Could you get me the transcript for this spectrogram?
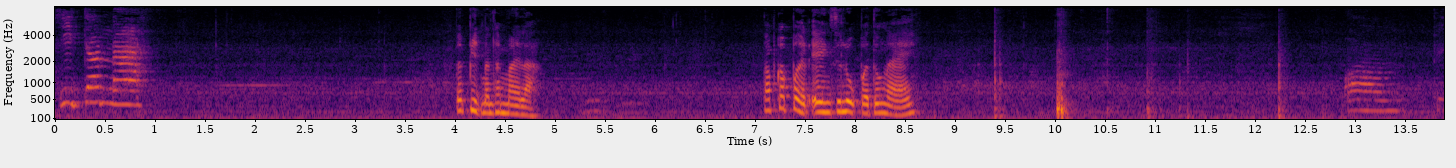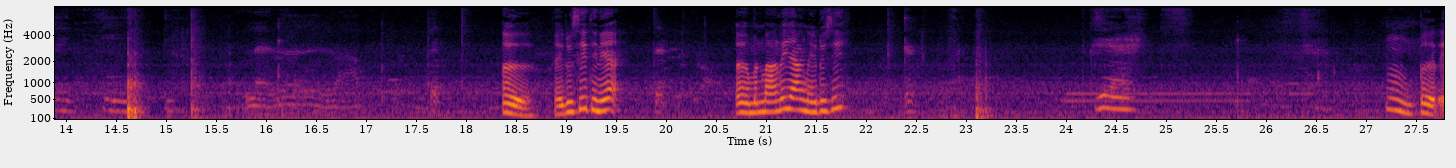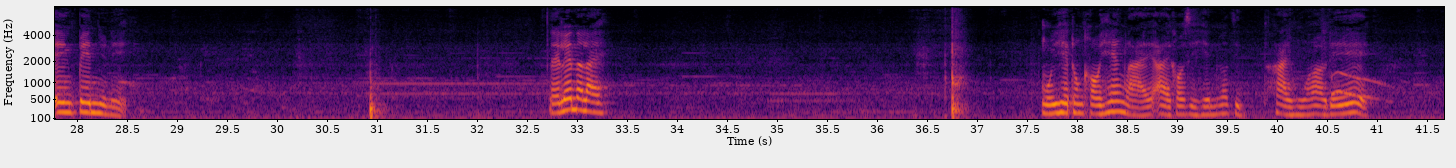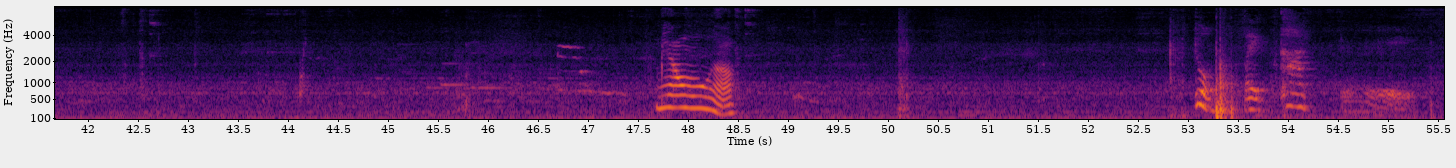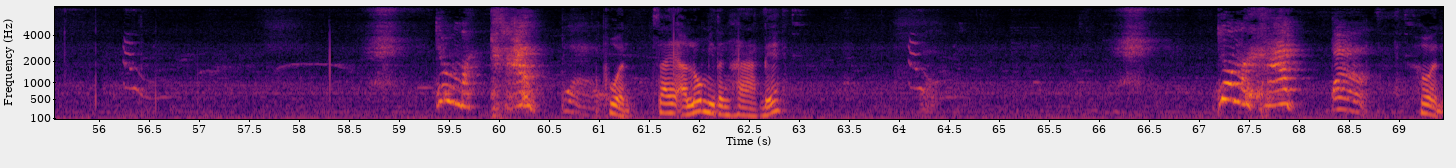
ที่จะมาไปปิดมันทำไมล่ะ ปั๊บก็เปิดเองสิลูกเปิดตรงไหน ออมปีสีและและเออ ไหนดูซิทีเนี้ยและเออ มันมาหรือยังไหนดูซิเย้อืม เปิดเองเป็นอยู่นี่ ไหนเล่นอะไรโอ้ยเห็ดของเขาแห้งหลายอายเขาสิเห็นเขาสิหายหัวเอาเด้เมียวเหรอ จุ่มไปคัดเลยจุ่มมาคัดเลย ผวนใส่อารมณ์มีต่างหากเด้จุ่มมาคัดแต่ผวน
